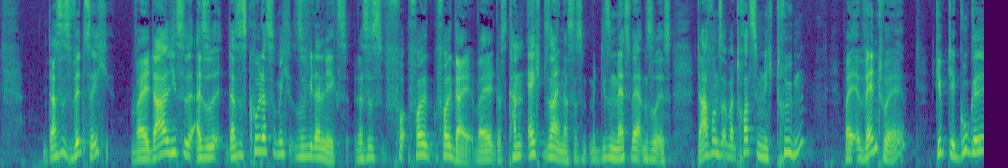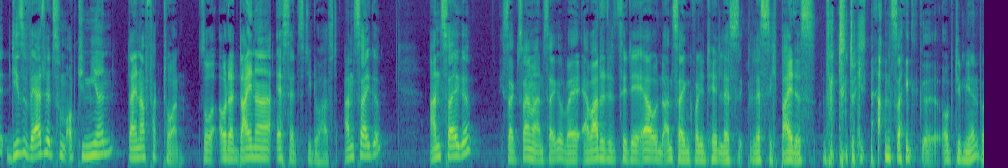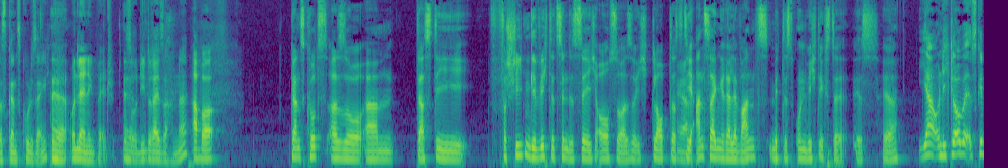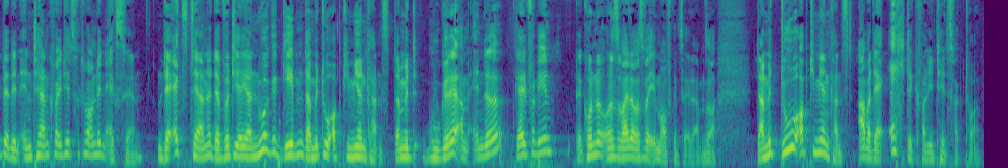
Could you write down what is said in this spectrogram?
Das ist witzig, weil da ließe, also das ist cool, dass du mich so widerlegst. Das ist voll, voll geil, weil das kann echt sein, dass das mit diesen Messwerten so ist. Darf uns aber trotzdem nicht trügen, weil eventuell gibt dir Google diese Werte zum Optimieren deiner Faktoren. So, oder deiner Assets, die du hast. Anzeige, Anzeige, ich sage zweimal Anzeige, weil erwartete CTR und Anzeigenqualität lässt, lässt sich beides durch Anzeige optimieren, was ganz cool ist eigentlich. Ja. Und Landingpage. Ja. So, die drei Sachen, ne? Aber ganz kurz, also, ähm, dass die verschieden gewichtet sind, das sehe ich auch so. Also ich glaube, dass Ja. die Anzeigenrelevanz mit das Unwichtigste ist, ja. Ja, und ich glaube, es gibt ja den internen Qualitätsfaktor und den externen. Und der externe, der wird dir ja nur gegeben, damit du optimieren kannst. Damit Google am Ende Geld verdient, der Kunde und so weiter, was wir eben aufgezählt haben. So. Damit du optimieren kannst. Aber der echte Qualitätsfaktor,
